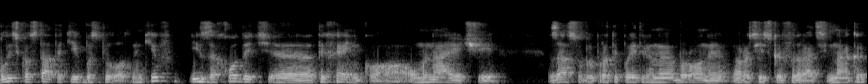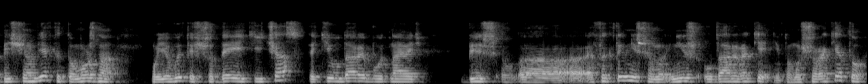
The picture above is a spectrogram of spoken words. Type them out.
близько 100 таких безпілотників і заходить тихенько, оминаючи засоби протиповітряної оборони Російської Федерації на критичні об'єкти, то можна уявити, що деякий час такі удари будуть навіть більш е, ефективнішими ніж удари ракетні, тому що ракету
